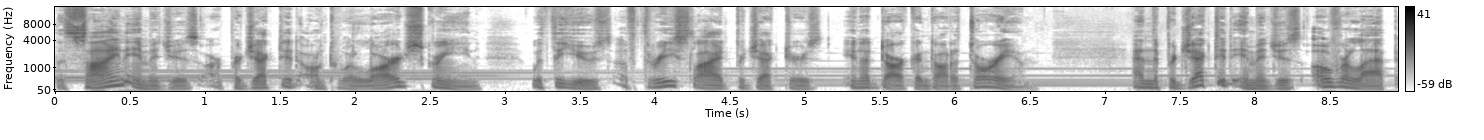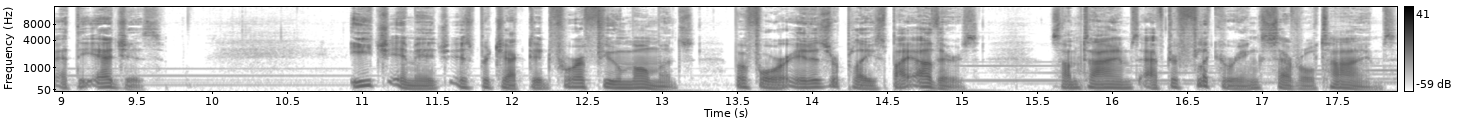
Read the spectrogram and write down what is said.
The sign images are projected onto a large screen with the use of three slide projectors in a darkened auditorium, and the projected images overlap at the edges. Each image is projected for a few moments before it is replaced by others, sometimes after flickering several times.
